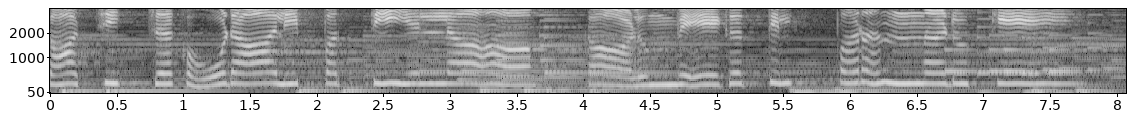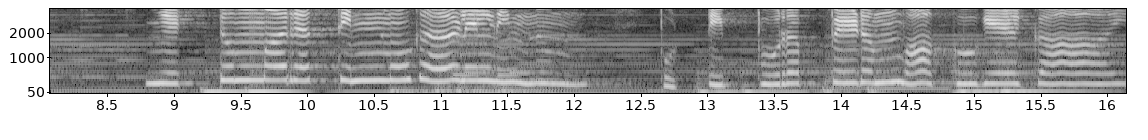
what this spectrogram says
കാച്ചിച്ച കോടാലിപ്പത്തിയെല്ലാം കാളും വേഗത്തിൽ പറന്നടുക്കേ. ഞെട്ടും മരത്തിൻ മുകളിൽ നിന്നും പൊട്ടിപ്പുറപ്പെടും വാക്കുകേൾക്കായി.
